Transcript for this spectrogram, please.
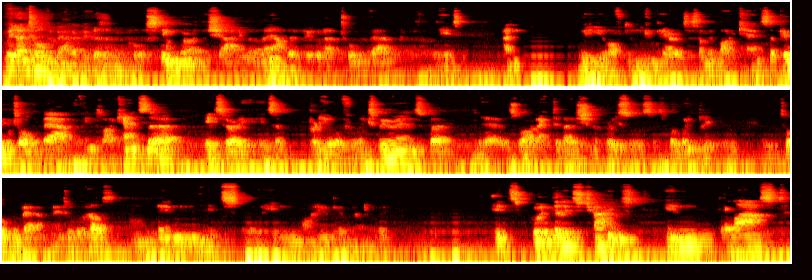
we don't talk about it because of the course stigma and the shame around it. People don't talk about it, and we compare it to something like cancer. People talk about things like cancer. It's very, it's a pretty awful experience, but yeah, there's a lot of activation of resources. But when people talk about mental health, then it's hidden behind people. It's good that it's changed in the last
